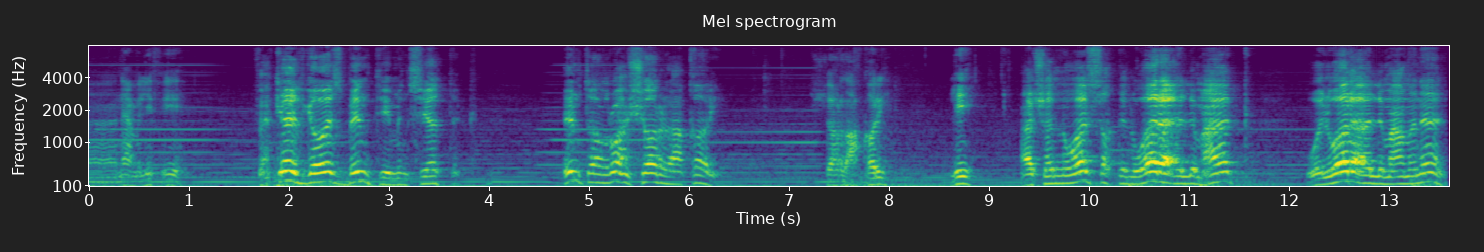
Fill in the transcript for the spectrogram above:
آه، نعمل إيه في إيه؟ في حكاية جواز بنتي من سيادتك. إمتى هنروح الشهر العقاري؟ الشهر العقاري؟ ليه؟ عشان نوثق الورقة اللي معاك والورقة اللي مع منال.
